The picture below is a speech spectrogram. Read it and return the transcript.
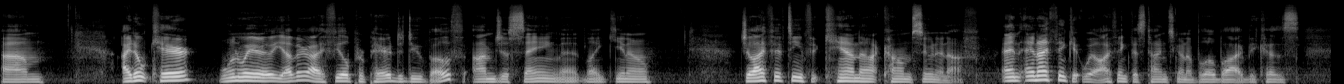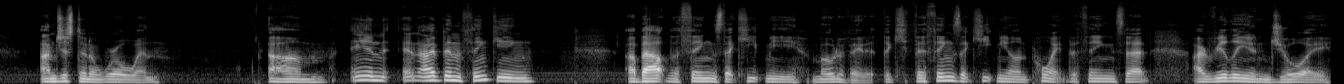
Um, I don't care one way or the other. I feel prepared to do both. I'm just saying that, like, you know, July 15th it cannot come soon enough. And, and I think it will. I think this time's going to blow by because I'm just in a whirlwind. Um, and, and I've been thinking about the things that keep me motivated, the, the things that keep me on point, the things that I really enjoy.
